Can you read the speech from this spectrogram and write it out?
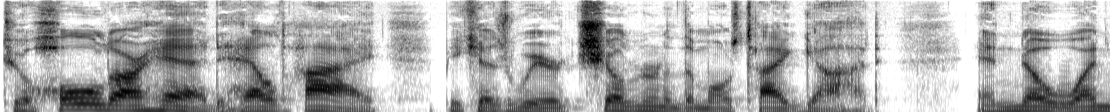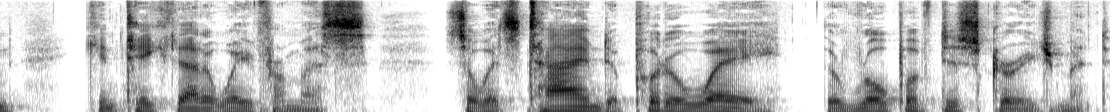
to hold our head held high because we are children of the Most High God, and no one can take that away from us. So it's time to put away the rope of discouragement.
